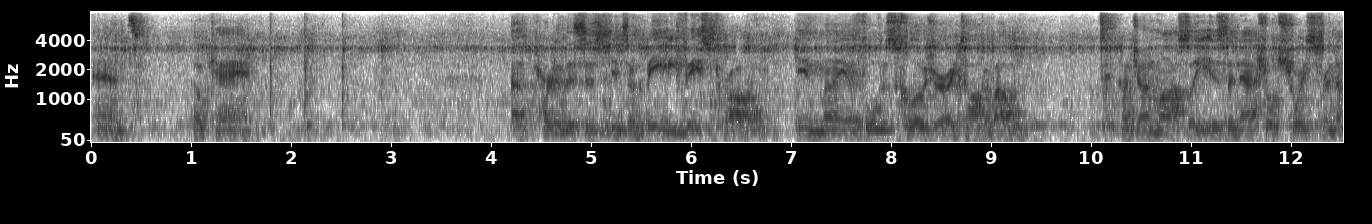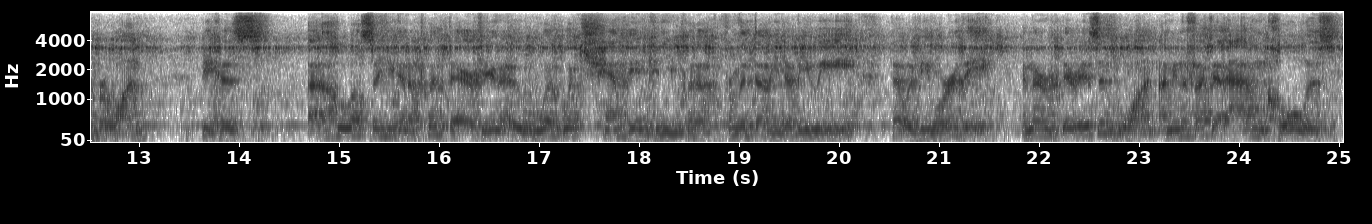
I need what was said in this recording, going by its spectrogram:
And okay. Uh, part of this is it's a babyface problem. In my uh, full disclosure, I talk about how Jon Moxley is the natural choice for number one because uh, who else are you going to put there? If you're going to, what what champion can you put up from the WWE that would be worthy? And there there isn't one. I mean, the fact that Adam Cole is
